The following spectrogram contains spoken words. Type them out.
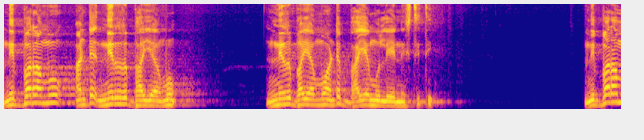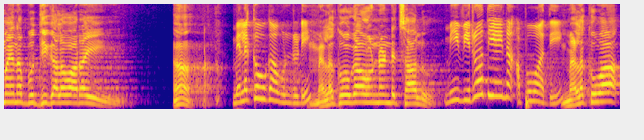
నిబ్బరము అంటే నిర్భయము. నిర్భయము అంటే భయము లేని స్థితి. నిబ్బరమైన బుద్ధి గలవారై. మెలకువగా ఉండుడి. మెలకువగా ఉండండి చాలు. మీ విరోధి అయిన అపవాది. మెలకువ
